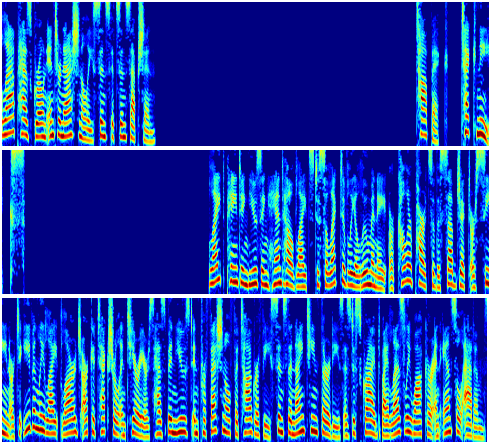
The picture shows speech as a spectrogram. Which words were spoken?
LAP has grown internationally since its inception. Topic. Techniques Light painting using handheld lights to selectively illuminate or color parts of the subject or scene or to evenly light large architectural interiors has been used in professional photography since the 1930s as described by Leslie Walker and Ansel Adams.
